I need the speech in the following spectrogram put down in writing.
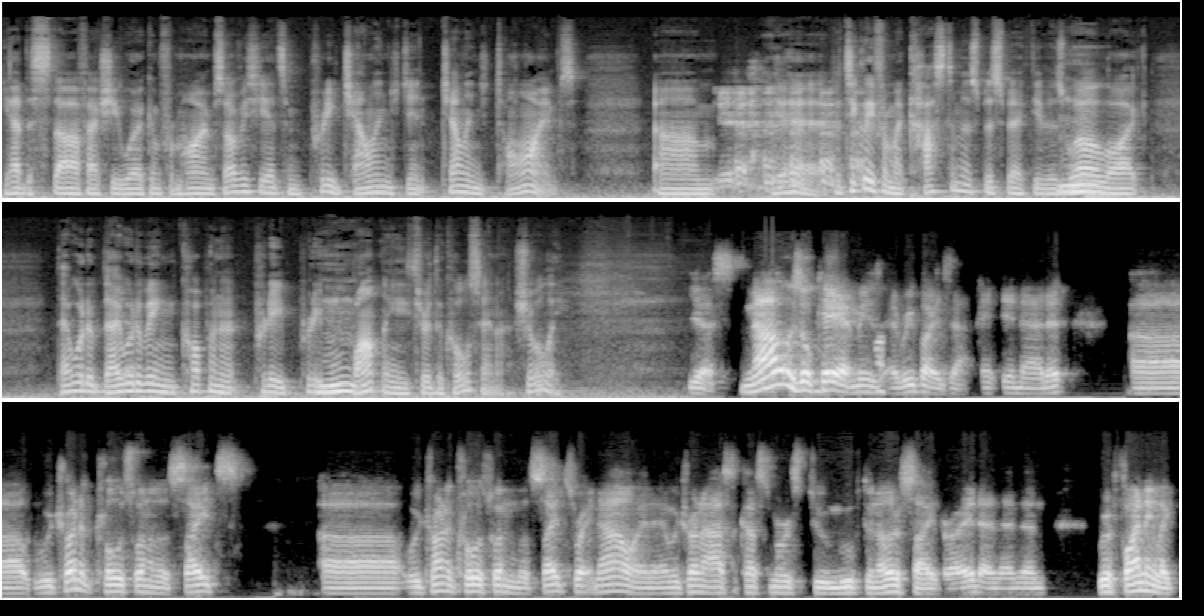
you had the staff actually working from home, so obviously you had some pretty challenged challenged times. Um, yeah, yeah, particularly from a customer's perspective as mm. well. Like they would have they would have been copping it pretty pretty mm. bluntly through the call center, surely. Yes, now it's okay. I mean, everybody's in at it. Uh, we're trying to close one of the sites uh, we're trying to close one of the sites right now and, and we're trying to ask the customers to move to another site right? And, and then we're finding like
